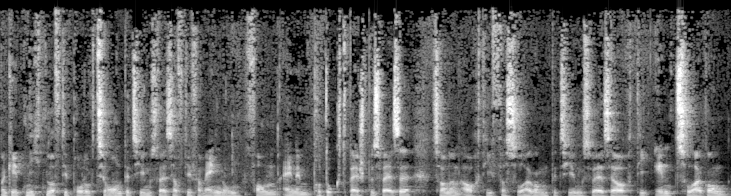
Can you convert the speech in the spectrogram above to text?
Man geht nicht nur auf die Produktion bzw. auf die Verwendung von einem Produkt beispielsweise, sondern auch die Versorgung bzw. auch die Entsorgung,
